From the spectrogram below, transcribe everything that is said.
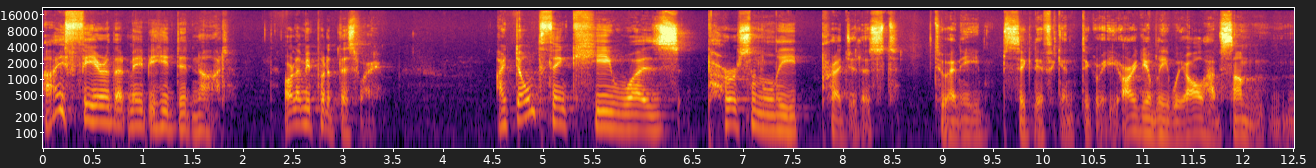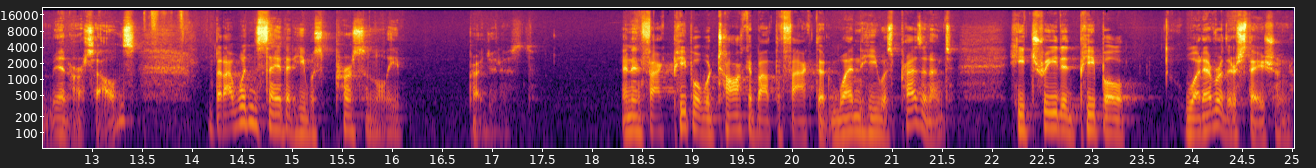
I fear that maybe he did not. Or let me put it this way I don't think he was personally prejudiced to any significant degree. Arguably, we all have some in ourselves. But I wouldn't say that he was personally prejudiced. And in fact, people would talk about the fact that when he was president, he treated people, whatever their station,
